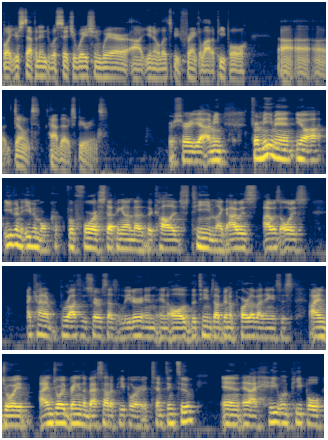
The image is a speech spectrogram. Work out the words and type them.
but you're stepping into a situation where uh, you know let's be frank a lot of people uh, uh, uh don't have that experience for sure. Yeah. I mean, for me, man, you know, even even before stepping on the, the college team, like I was I was always I kind of brought to the service as a leader and and all the teams I've been a part of. I think it's just I enjoy I enjoy bringing the best out of people or attempting to. And and I hate when people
